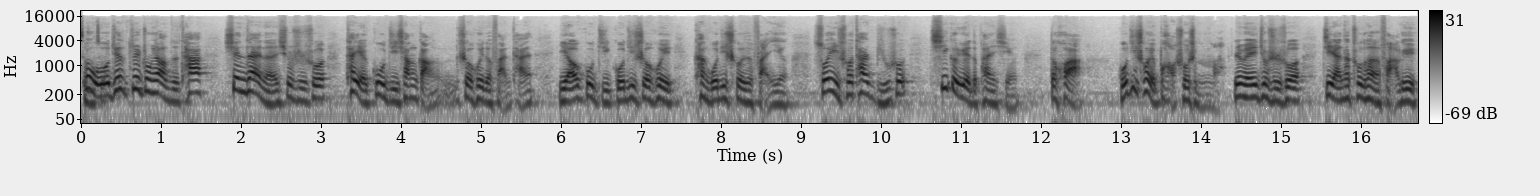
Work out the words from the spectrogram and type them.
不，我觉得最重要的，他现在呢，就是说他也顾及香港社会的反弹，也要顾及国际社会看国际社会的反应。所以说他比如说七个月的判刑的话。国际社会也不好说什么嘛，认为就是说，既然他触犯法律，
